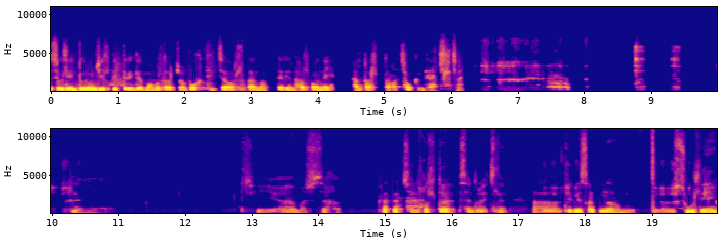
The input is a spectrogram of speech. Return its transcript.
Сүүлийн 4 жил бид нар ингээд Монголд орж байгаа бүх тэмцээн уралдаанууд дээр энэ холбооны хамт олонтойгоо цуг ингээд ажиллаж байгаа. Яа маш сайхан. Сонирхолтой сайн дурын ажил байна. Аа тэрнээс гадна сүүлийн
